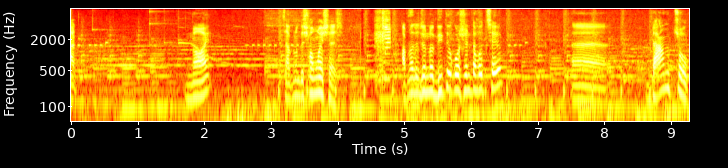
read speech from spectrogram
আট নয়। আচ্ছা আপনাদের সময় শেষ। আপনাদের জন্য দ্বিতীয় কোশ্চেনটা হচ্ছে ডান চোখ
